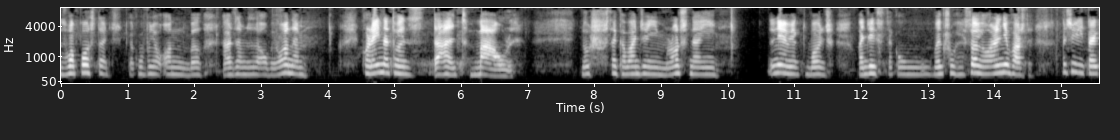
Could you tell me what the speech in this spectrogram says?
Zła postać. Jak mówią, on był razem z Obi-Wanem. Kolejna to jest Darth Maul. Już taka bardziej mroczna i no nie wiem jak to powiedzieć, bardziej z taką większą historią, ale nieważne. Znaczy i tak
